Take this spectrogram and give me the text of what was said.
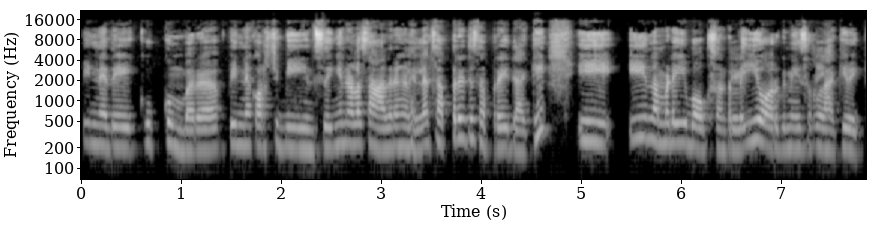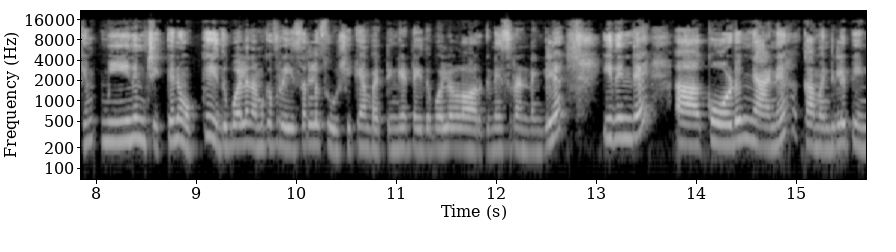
പിന്നെ ദേ കുക്കുംബർ പിന്നെ കുറച്ച് ബീൻസ് ഇങ്ങനെയുള്ള സാധനങ്ങളെല്ലാം സെപ്പറേറ്റ് സെപ്പറേറ്റ് ആക്കി ഈ ഈ നമ്മുടെ ഈ ബോക്സ് ഉണ്ടല്ലോ ഈ ഓർഗനൈസറിലാക്കി വെക്കും. മീനും ചിക്കനും ഒക്കെ ഇതുപോലെ നമുക്ക് ഫ്രീസറിൽ സൂക്ഷിക്കാൻ പറ്റും കേട്ടോ. ഇതുപോലെയുള്ള ഓർഗനൈസർ ഉണ്ടെങ്കിൽ ഇതിന്റെ കോഡും ഞാൻ കമന്റിൽ പിൻ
